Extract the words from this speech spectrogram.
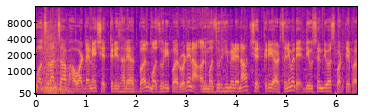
मजुरांचा भाव वाढल्याने शेतकरी झाले हतबल मजुरी परवडेना अन मजूरही मिळेना शेतकरी अडचणीमध्ये दिवसेंदिवस पडते भर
